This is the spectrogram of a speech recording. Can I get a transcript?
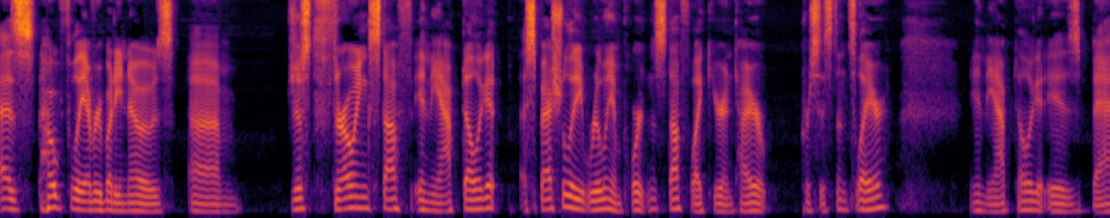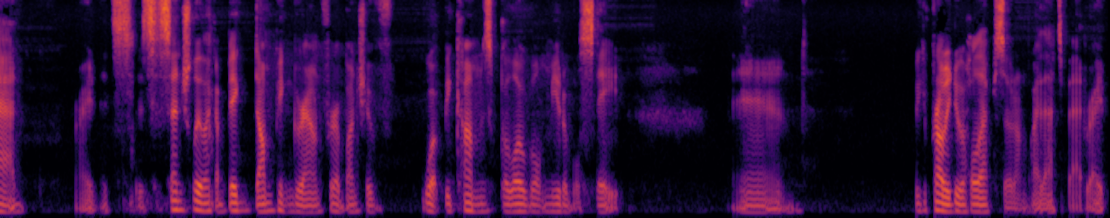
as hopefully everybody knows, um, just throwing stuff in the app delegate, especially really important stuff like your entire persistence layer in the app delegate, is bad. right? It's it's essentially like a big dumping ground for a bunch of what becomes global mutable state. And we could probably do a whole episode on why that's bad, right?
